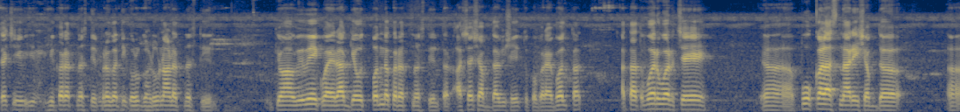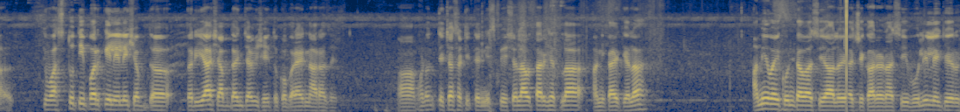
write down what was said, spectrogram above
त्याची ही करत नसतील प्रगती करू घडून आणत नसतील किंवा विवेक वैराग्य उत्पन्न करत नसतील तर अशा शब्दाविषयी तुकोबराय बोलतात. आता वरवरचे पोकळ असणारे शब्द किंवा स्तुतीपर केलेले शब्द तर या शब्दांच्या विषयी तुकोबराय नाराज आहेत म्हणून त्याच्यासाठी त्यांनी स्पेशल अवतार घेतला आणि काय केला? आम्ही वैकुंठवासी आलो याचे कारण अशी बोलिले जे ऋषी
